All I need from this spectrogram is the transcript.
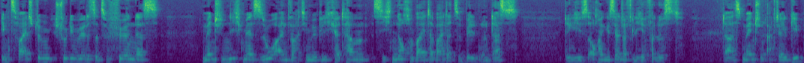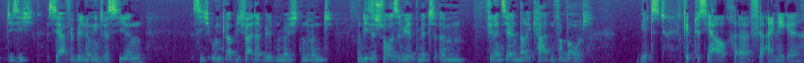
Im Zweitstudium würde es dazu führen, dass Menschen nicht mehr so einfach die Möglichkeit haben, sich noch weiter weiterzubilden. Und das, denke ich, ist auch ein gesellschaftlicher Verlust. Da es Menschen aktuell gibt, die sich sehr für Bildung interessieren, sich unglaublich weiterbilden möchten und, und diese Chance wird mit ähm, finanziellen Barrikaden verbaut. Jetzt gibt es ja auch äh, für einige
